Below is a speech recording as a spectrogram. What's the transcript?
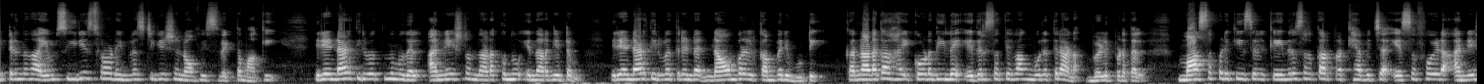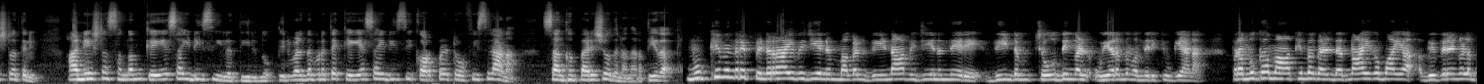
ഇട്ടിരുന്നതായും സീരിയസ് ഫ്രോഡ് ഇൻവെസ്റ്റിഗേഷൻ ഓഫീസ് വ്യക്തമാക്കി. രണ്ടായിരത്തി ഇരുപത്തൊന്ന് മുതൽ അന്വേഷണം നടക്കുന്നു എന്നറിഞ്ഞിട്ടും രണ്ടായിരത്തി ഇരുപത്തിരണ്ട് നവംബറിൽ കമ്പനി പൂട്ടി. കർണാടക ഹൈക്കോടതിയിലെ എതിർ സത്യവാങ്മൂലത്തിലാണ് വെളിപ്പെടുത്തൽ. മാസപ്പടി കേസിൽ കേന്ദ്ര സർക്കാർ പ്രഖ്യാപിച്ച എസ് എഫ് ഒയുടെ അന്വേഷണത്തിൽ അന്വേഷണ സംഘം കെ എസ് ഐ ഡി സിയിലെത്തിയിരുന്നു. തിരുവനന്തപുരത്തെ K S I D C corporate ഓഫീസിലാണ് സംഘം പരിശോധന നടത്തിയത്. മുഖ്യമന്ത്രി പിണറായി വിജയനും മകൾ വീണ വിജയനും നേരെ വീണ്ടും ചോദ്യങ്ങൾ ഉയർന്നു വന്നിരിക്കുകയാണ്. പ്രമുഖ മാധ്യമങ്ങൾ നിർണായകമായ വിവരങ്ങളും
